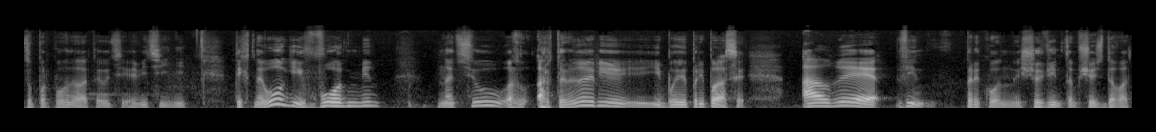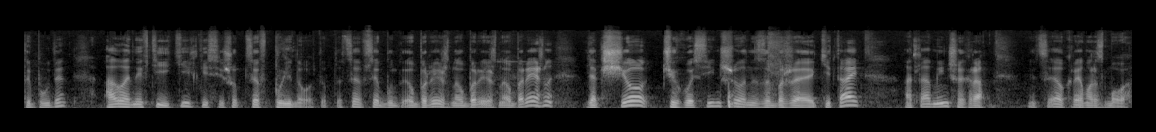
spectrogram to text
запропонувати оці авіаційні технології в обмін на цю ар- артилерію і боєприпаси. Але він переконаний, що він там щось давати буде, але не в тій кількості, щоб це вплинуло. Тобто це все буде обережно, обережно, обережно, якщо чогось іншого не забажає Китай, а там інша гра. І це окрема розмова.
